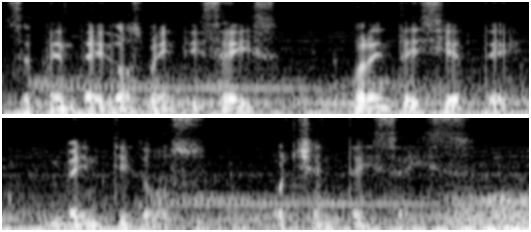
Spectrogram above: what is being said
7226 47 22 86.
